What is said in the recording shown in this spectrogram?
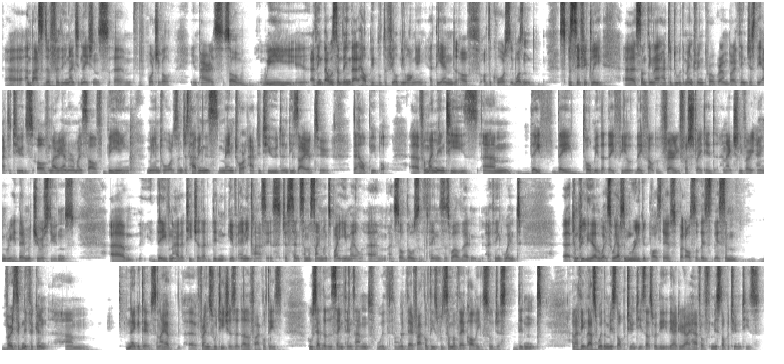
uh, ambassador for the United Nations um, for Portugal in Paris. So we, I think that was something that helped people to feel belonging at the end of, of the course. It wasn't specifically uh, something that had to do with the mentoring program, but I think just the attitudes of Mariana and myself being mentors and just having this mentor attitude and desire to to help people. Uh, for my mentees, um, they they told me that they feel they felt very frustrated and actually very angry. They're mature students. Um, they even had a teacher that didn't give any classes, just sent some assignments by email. Um, and so those are the things as well that I think went uh, completely the other way. So we have some really good positives, but also there's there's some very significant um, negatives. And I have uh, friends who are teachers at other faculties who said that the same things happened with with their faculties with some of their colleagues who just didn't. And i think that's where the missed opportunities that's where the, the idea i have of missed opportunities.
